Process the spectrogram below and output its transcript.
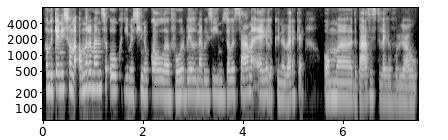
van de kennis van de andere mensen ook, die misschien ook al uh, voorbeelden hebben gezien. Dus dat we samen eigenlijk kunnen werken om de basis te leggen voor jouw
